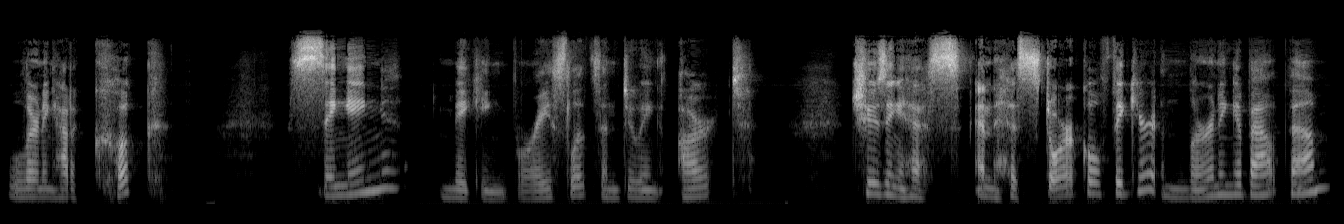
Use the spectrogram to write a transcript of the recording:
learning how to cook, singing, making bracelets and doing art, choosing a his, an historical figure and learning about them,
